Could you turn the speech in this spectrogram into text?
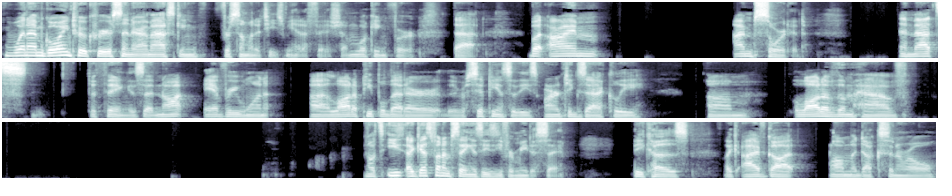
when I'm going to a career center, I'm asking for someone to teach me how to fish. I'm looking for that. But I'm I'm sorted. And that's the thing is that not everyone a lot of people that are the recipients of these aren't exactly um a lot of them have no it's easy i guess what i'm saying is easy for me to say because like i've got all my ducks in a row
